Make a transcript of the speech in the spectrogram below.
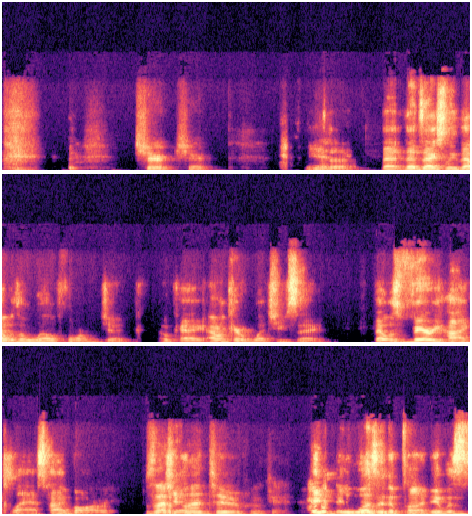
sure, sure. Yeah, So that that's actually that was a well-formed joke. Okay. I don't care what you say. That was very high class, high bar. was that a pun too? Okay. It, it wasn't a pun. It was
